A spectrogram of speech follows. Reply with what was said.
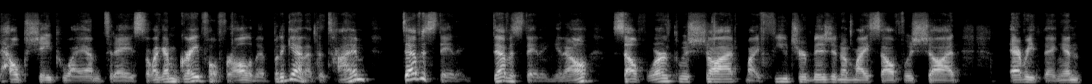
helped shape who I am today. So like I'm grateful for all of it. But again, at the time, devastating, devastating, you know, self-worth was shot, my future vision of myself was shot, everything. And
